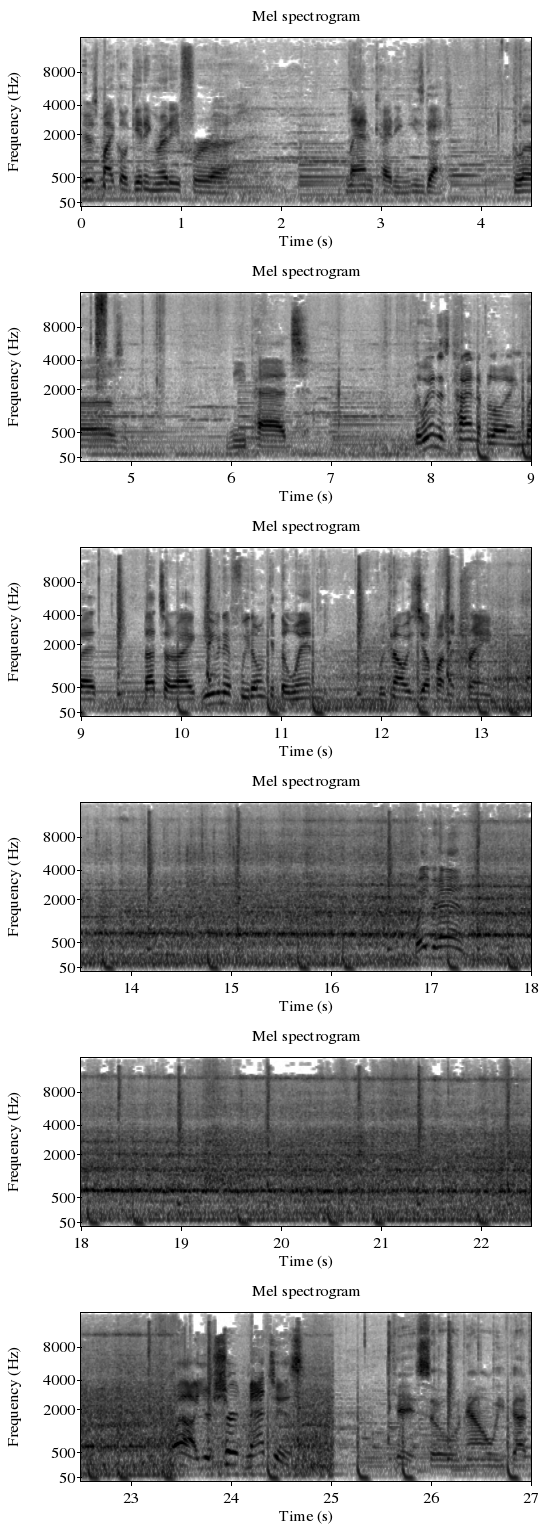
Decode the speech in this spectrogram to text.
Here's Michael getting ready for uh, land kiting. He's got gloves and knee pads. The wind is kind of blowing, but that's all right. Even if we don't get the wind, we can always jump on the train. Wave your hand. Wow, your shirt matches. Okay, so now we've got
